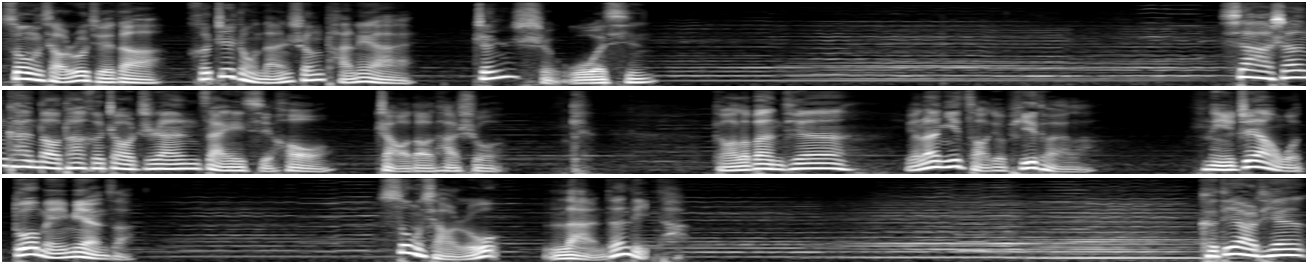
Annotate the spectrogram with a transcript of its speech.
宋小茹觉得和这种男生谈恋爱真是窝心。下山看到他和赵之安在一起后，找到他说：“搞了半天，原来你早就劈腿了，你这样我多没面子。”宋小茹懒得理他。可第二天，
